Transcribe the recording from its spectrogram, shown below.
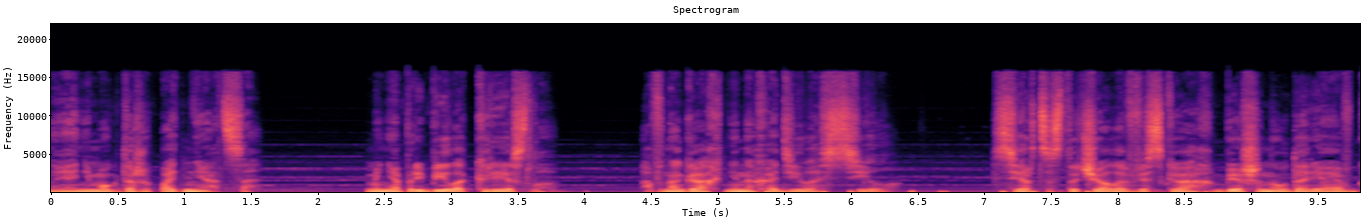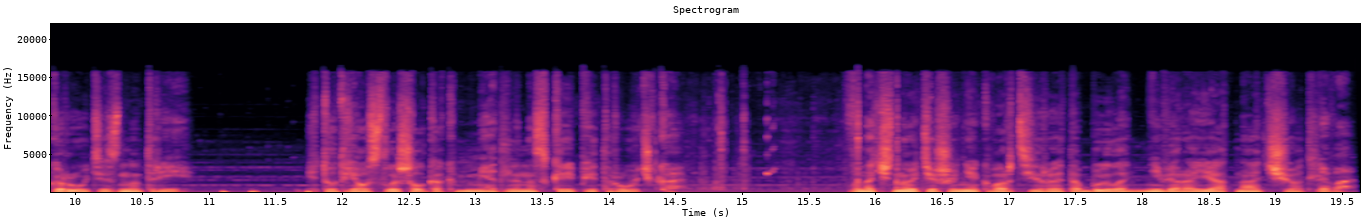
но я не мог даже подняться. Меня прибило к креслу, а в ногах не находилось сил. Сердце стучало в висках, бешено ударяя в грудь изнутри. И тут я услышал, как медленно скрипит ручка. В ночной тишине квартиры это было невероятно отчетливо.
